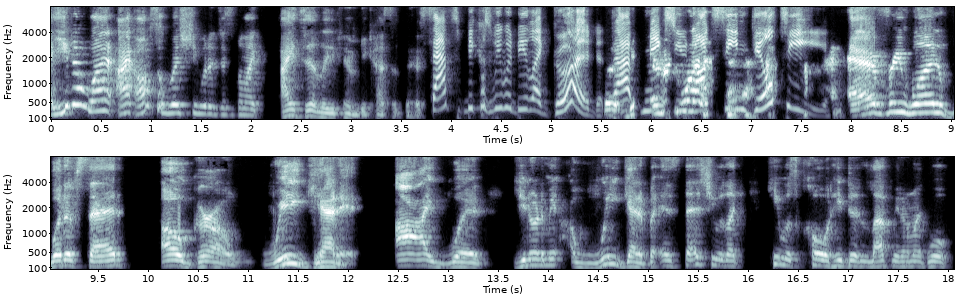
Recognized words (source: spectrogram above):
you know what? I also wish she would have just been like, I did leave him because of this. that's because we would be like, good. But That makes you not seem guilty. Everyone would have said, "Oh, girl, we get it." I would, you know what I mean? Oh, we get it. But instead, she was like, "He was cold. He didn't love me." And I'm like, "Well,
